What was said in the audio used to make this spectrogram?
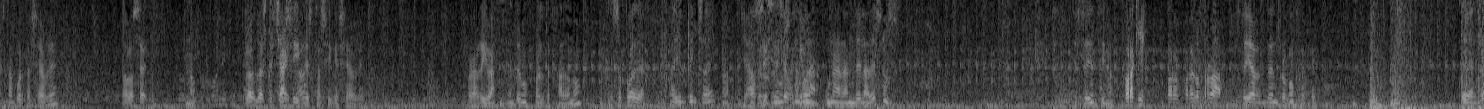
¿Esta puerta se abre? No lo sé. No. Lo, lo Esta escucháis, sí, ¿no? esta sí que se abre. Por arriba, entremos por el tejado, ¿no? Eso puede. Hay un pincho ahí. Ah. Ya, Ah, pero sí, sí, tenemos sí, aquí una, una arandela de esas. Estoy encima. Por aquí, por, por el otro lado. Estoy dentro con jefe. Estoy dentro.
